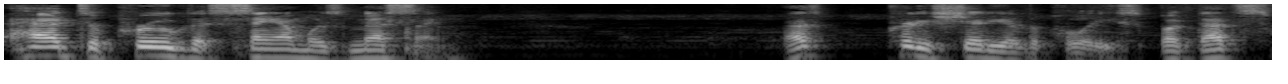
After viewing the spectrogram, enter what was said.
had to prove that Sam was missing. That's pretty shitty of the police, but that's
